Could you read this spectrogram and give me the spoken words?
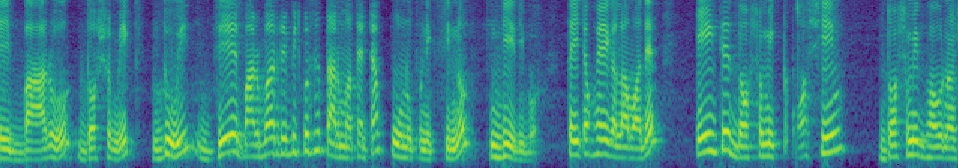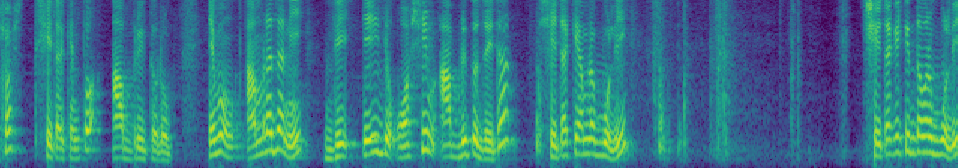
এই বারো দশমিক দুই, যে বারবার রিপিট করছে, তার মাথায় একটা পৌনপুনিক চিহ্ন দিয়ে দিব। তো এটা হয়ে গেল আমাদের এই যে দশমিক অসীম, দশমিক ভগ্নাংশ, সেটার কিন্তু আবৃত রূপ। এবং আমরা জানি যে এই যে অসীম আবৃত যেটা, সেটাকে আমরা বলি, সেটাকে কিন্তু আমরা বলি,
